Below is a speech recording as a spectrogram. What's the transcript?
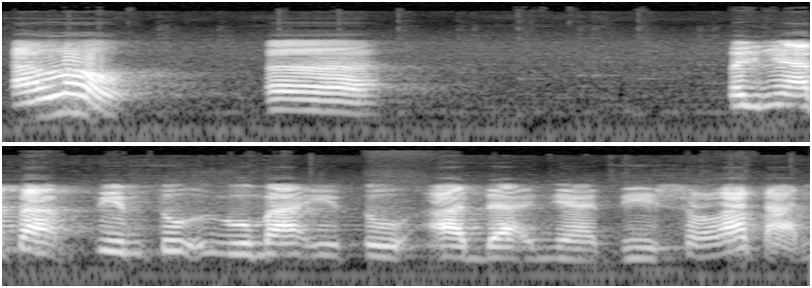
Kalau eh, ternyata pintu rumah itu adanya di selatan,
